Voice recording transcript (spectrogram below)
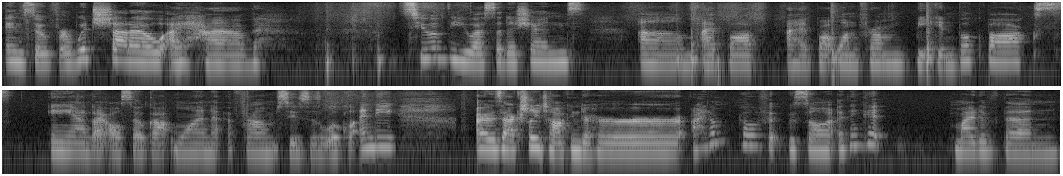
And so for Witch Shadow, I have two of the US editions. Um, I bought I had bought one from Beacon Book Box and I also got one from Sooz's local indie. I was actually talking to her, I don't know if it was on, I think it might have been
